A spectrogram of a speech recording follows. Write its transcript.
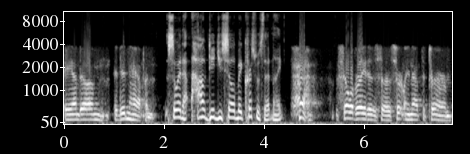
and um, it didn't happen. So, Ed, how did you celebrate Christmas that night? Celebrate is uh, certainly not the term.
